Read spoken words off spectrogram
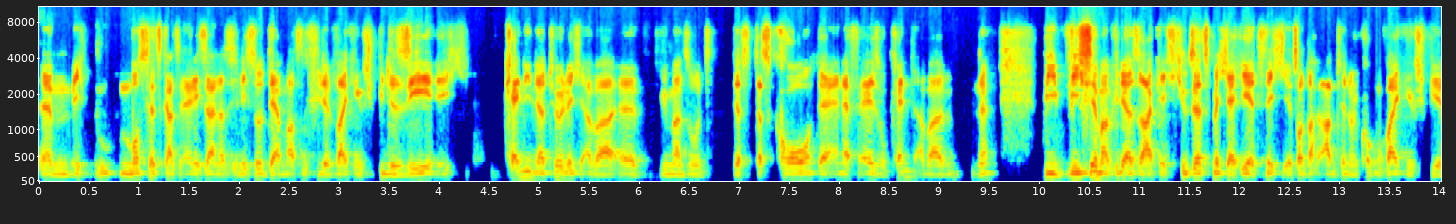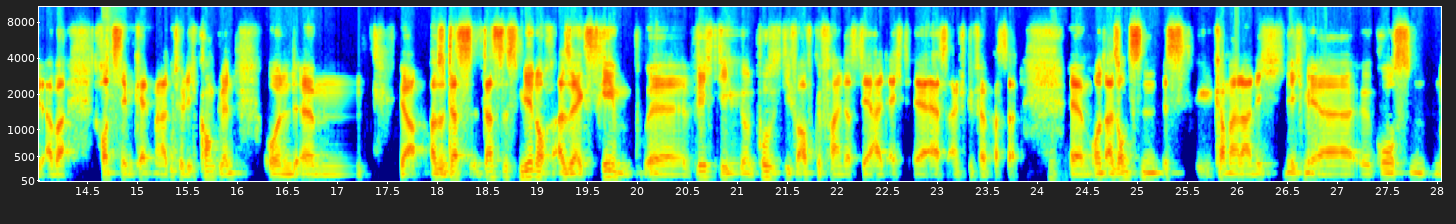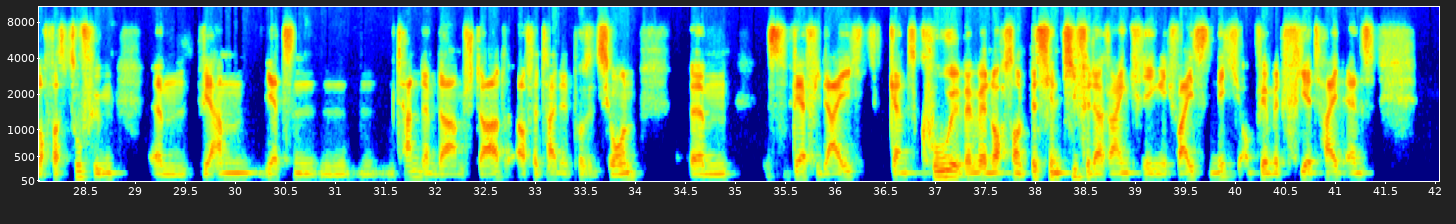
Ähm, ich muss jetzt ganz ehrlich sein, dass ich nicht so dermaßen viele Vikings-Spiele sehe. Ich kenne ihn natürlich, aber äh, wie man so das, das Gros der NFL so kennt, aber ne, wie, wie ich es immer wieder sage, ich setze mich ja hier jetzt nicht Sonntagabend hin und gucke ein Vikings-Spiel, aber trotzdem kennt man natürlich Conklin. Und ähm, ja, also das, das ist mir noch also extrem äh, wichtig und positiv aufgefallen, dass der halt echt erst ein Spiel verpasst hat. Ähm, und ansonsten ist, kann man da nicht, nicht mehr äh, groß noch was zufügen. Ähm, wir haben jetzt ein, ein, Tandem da am Start auf der Titan-Position. Ähm, es wäre vielleicht ganz cool, wenn wir noch so ein bisschen Tiefe da reinkriegen. Ich weiß nicht, ob wir mit vier Tight Ends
